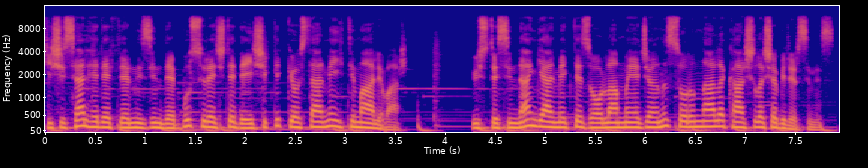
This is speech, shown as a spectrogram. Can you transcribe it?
Kişisel hedeflerinizin de bu süreçte değişiklik gösterme ihtimali var. Üstesinden gelmekte zorlanmayacağınız sorunlarla karşılaşabilirsiniz.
